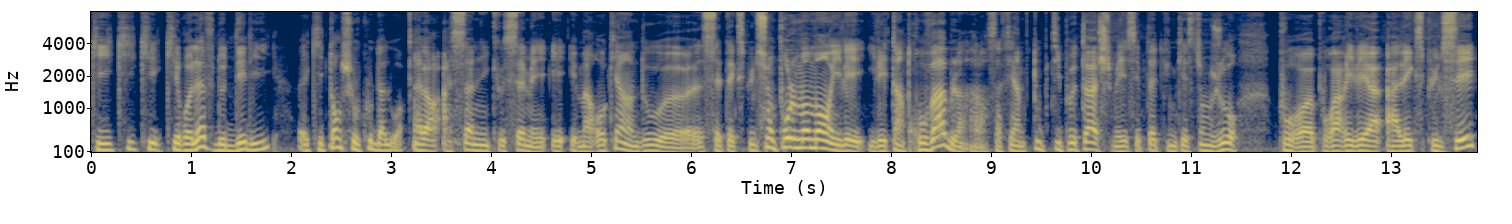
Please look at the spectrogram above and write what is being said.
qui, relèvent de délits qui tombe sous le coup de la loi. Alors Hassan Iqiyoussem est, marocain, d'où euh, cette expulsion. Pour le moment, il est, introuvable. Alors ça fait un tout petit peu tâche, mais c'est peut-être qu'une question de jour pour, euh, arriver à, l'expulser.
